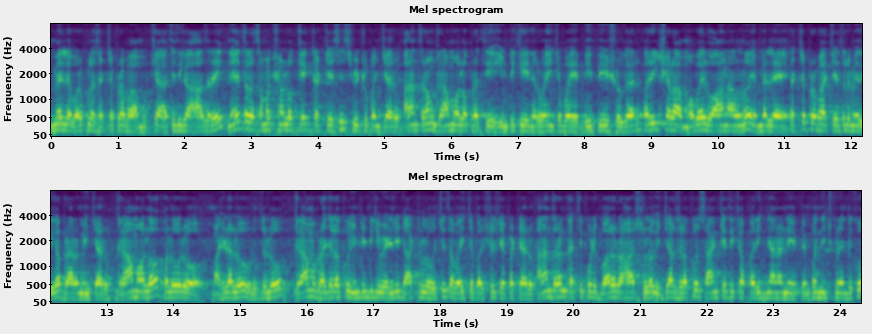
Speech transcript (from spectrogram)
ఎమ్మెల్యే వరపుల సత్యప్రభ ముఖ్య అతిథిగా హాజరై నేతల సమక్షంలో కేక్ కట్ చేసి స్వీట్లు పంచారు. అనంతరం గ్రామంలో ప్రతి ఇంటికి నిర్వహించబోయే బీపీ షుగర్ పరీక్షల మొబైల్ వాహనాలను ఎమ్మెల్యే సత్యప్రభ చేతుల మీదుగా ప్రారంభించారు. గ్రామంలో పలువురు మహిళలు వృద్ధులు గ్రామ ప్రజలకు ఇంటింటికి వెళ్ళి డాక్టర్లు ఉచిత వైద్య పరీక్షలు చేపట్టారు. అనంతరం కత్తిపూడి బాలుర హాస్టల్లో విద్యార్థులకు సాంకేతిక పరిజ్ఞానాన్ని పెంపొందించుకునేందుకు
